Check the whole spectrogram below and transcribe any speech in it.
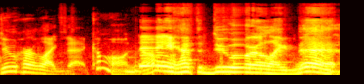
do her like that? Come on. Now. They ain't have to do her like that.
